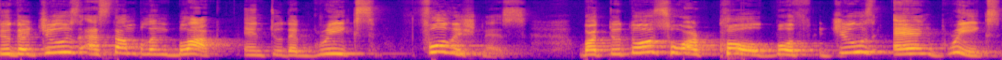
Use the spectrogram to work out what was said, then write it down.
To the Jews, a stumbling block, and to the Greeks, foolishness. But to those who are called, both Jews and Greeks,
